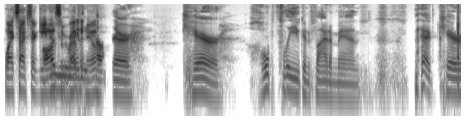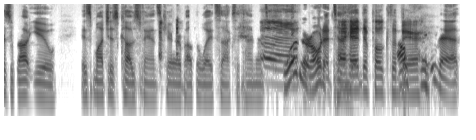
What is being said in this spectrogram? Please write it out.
White Sox are all gaining some revenue. out there care. Hopefully, you can find a man that cares about you as much as Cubs fans care about the White Sox attendance or Uh, their own attendance. I had to poke the I'll bear. say that,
